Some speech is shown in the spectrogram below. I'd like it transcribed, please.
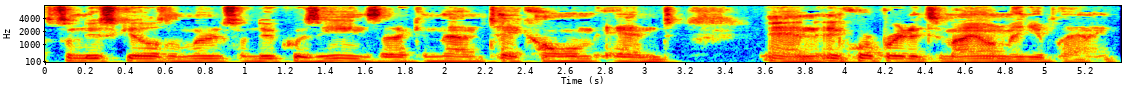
some new skills and learn some new cuisines that I can then take home and and incorporate into my own menu planning.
